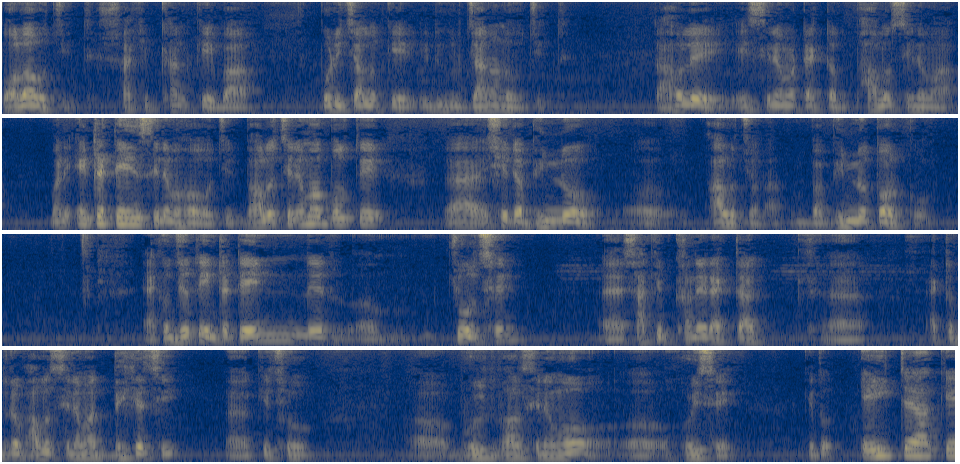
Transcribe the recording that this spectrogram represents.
বলা উচিত শাকিব খানকে বা পরিচালককে এগুলো জানানো উচিত। তাহলে এই সিনেমাটা একটা ভালো সিনেমা মানে এন্টারটেইন সিনেমা হওয়া উচিত। ভালো সিনেমা বলতে সেটা ভিন্ন আলোচনা বা ভিন্ন তর্ক। এখন যেহেতু এন্টারটেইনের চলছে শাকিব খানের একটা একটা দুটো ভালো সিনেমা দেখেছি কিছু আহ, ভুলভাল সিনেমাও হয়েছে কিন্তু এইটাকে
